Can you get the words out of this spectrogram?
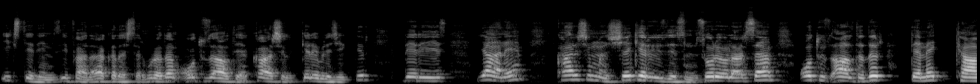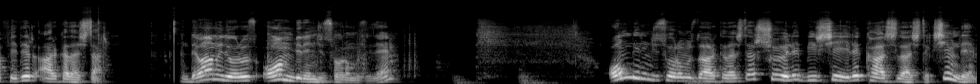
x dediğimiz ifade arkadaşlar buradan 36'ya karşılık gelebilecektir deriz. Yani karışımın şeker yüzdesini soruyorlarsa 36'dır demek kafidir arkadaşlar. Devam ediyoruz 11. sorumuz ile. 11. sorumuzda arkadaşlar şöyle bir şey ile karşılaştık. Şimdi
